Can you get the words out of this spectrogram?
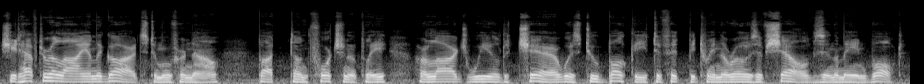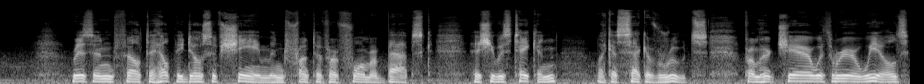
She'd have to rely on the guards to move her now, but unfortunately, her large wheeled chair was too bulky to fit between the rows of shelves in the main vault. Rysn felt a healthy dose of shame in front of her former Babsk as she was taken, like a sack of roots, from her chair with rear wheels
